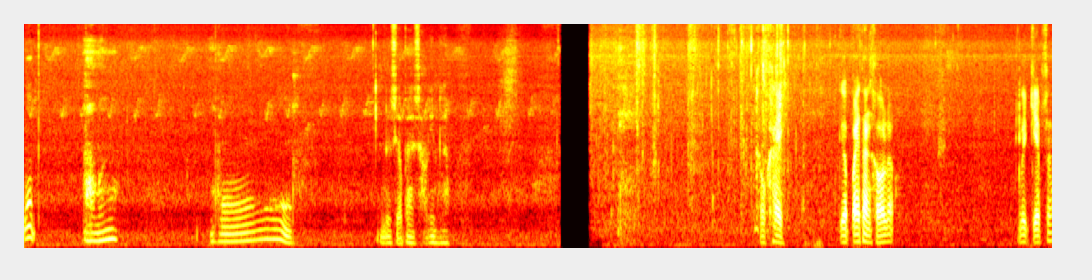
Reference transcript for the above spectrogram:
วุบมามึง โอ้โหเดี๋ยวเสียไปให้สาวลินครับ เขาไข่ เกือบไปทางเขาแล้ว เลยเก็บซะ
